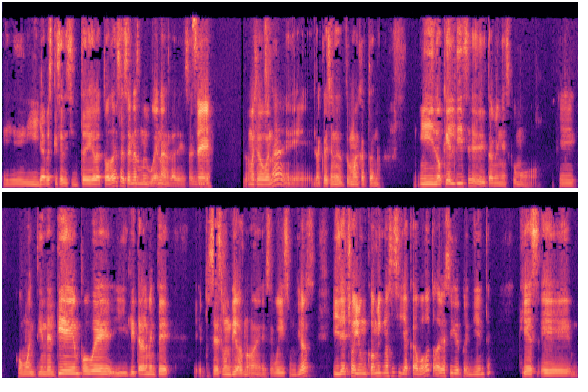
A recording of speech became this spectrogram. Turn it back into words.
y ya ves que se desintegra, toda esa escena es muy buena, la de esa sí. es demasiado buena, eh, la creación de Doctor Manhattan, ¿no? Y lo que él dice también es como, eh, cómo entiende el tiempo, güey, y literalmente, eh, pues es un dios, ¿no? Ese güey es un dios. Y de hecho hay un cómic, no sé si ya acabó, todavía sigue pendiente, que es, eh,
